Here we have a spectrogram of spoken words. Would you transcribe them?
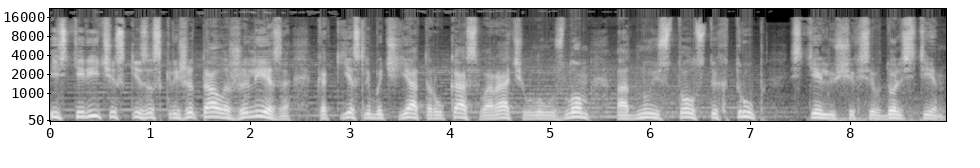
Истерически заскрежетало железо, как если бы чья-то рука сворачивала узлом одну из толстых труб, стелющихся вдоль стен.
